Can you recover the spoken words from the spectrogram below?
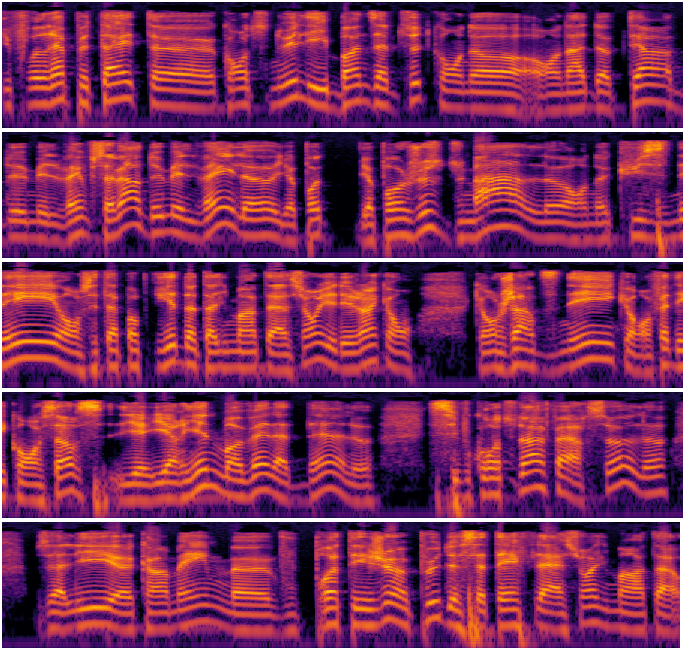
Il faudrait peut-être euh, continuer les bonnes habitudes qu'on a, on a adoptées en 2020. Vous savez, en 2020, là, il n'y a pas a pas juste du mal. On a cuisiné, on s'est approprié de notre alimentation. Il y a des gens qui ont, qui ont jardiné, qui ont fait des conserves. Il n'y a, rien de mauvais là-dedans. Là. Si vous continuez à faire ça, là, vous allez euh, quand même euh, vous protéger un peu de cette inflation alimentaire.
